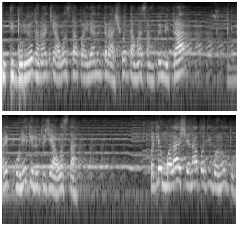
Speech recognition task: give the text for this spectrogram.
ती दुर्योधनाची अवस्था पाहिल्यानंतर अश्वत्थामा सांगतोय मित्रा अरे कोणी केली तुझी अवस्था? म्हटले मला सेनापती बनवतो.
